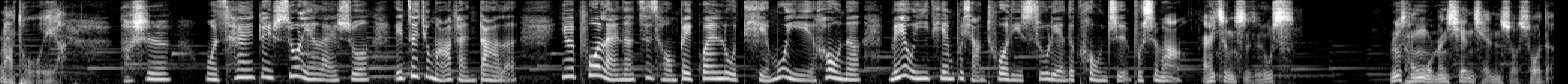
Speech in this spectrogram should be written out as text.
拉脱维亚。老师，我猜对苏联来说，哎，这就麻烦大了。因为波兰呢，自从被关入铁幕以后呢，没有一天不想脱离苏联的控制，不是吗？哎，正是如此。如同我们先前所说的。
